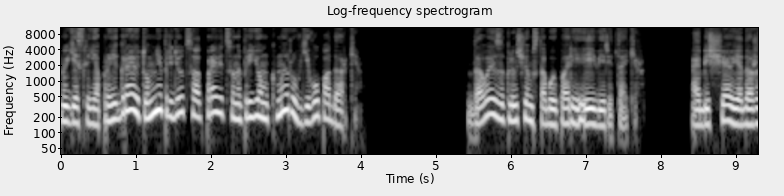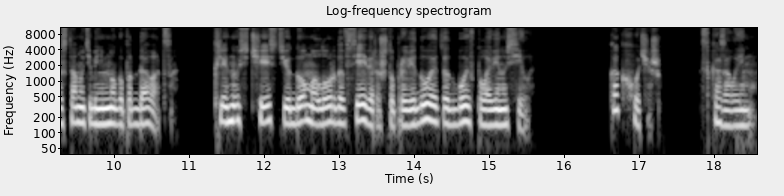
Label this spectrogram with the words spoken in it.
Но если я проиграю, то мне придется отправиться на прием к мэру в его подарке. Давай заключим с тобой пари, Эйвери Такер. Обещаю, я даже стану тебе немного поддаваться. Клянусь честью дома лордов Севера, что проведу этот бой в половину силы. «Как хочешь», — сказала ему.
